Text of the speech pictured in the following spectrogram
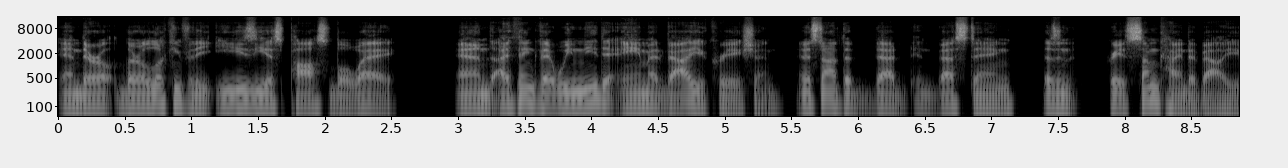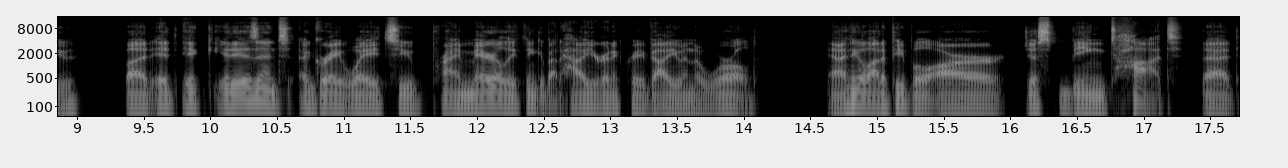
and they're they're looking for the easiest possible way. And i think that we need to aim at value creation. And it's not that that investing doesn't create some kind of value but it it, it isn't a great way to primarily think about how you're going to create value in the world. And i think a lot of people are just being taught that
